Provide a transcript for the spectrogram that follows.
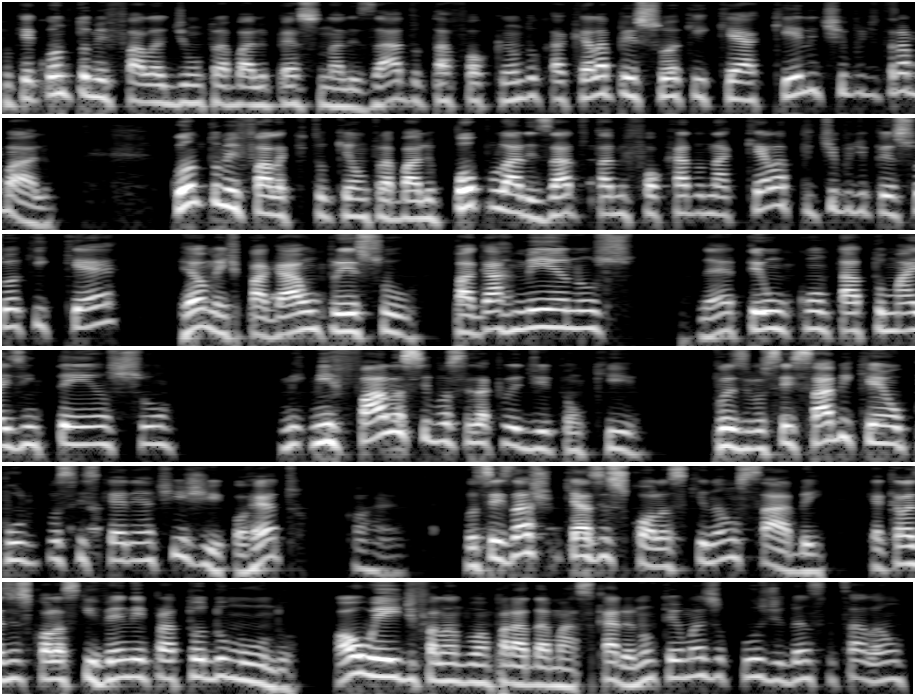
Porque quando tu me fala de um trabalho personalizado, tá focando com aquela pessoa que quer aquele tipo de trabalho. Quando tu me fala que tu quer um trabalho popularizado, tá me focado naquela tipo de pessoa que quer realmente pagar um preço, pagar menos, né, ter um contato mais intenso. Me, me fala se vocês acreditam que, por exemplo, vocês sabem quem é o público que vocês querem atingir, correto? Correto. Vocês acham que as escolas que não sabem, que aquelas escolas que vendem para todo mundo, ó o Wade falando uma parada massa, cara, eu não tenho mais o curso de dança de salão.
